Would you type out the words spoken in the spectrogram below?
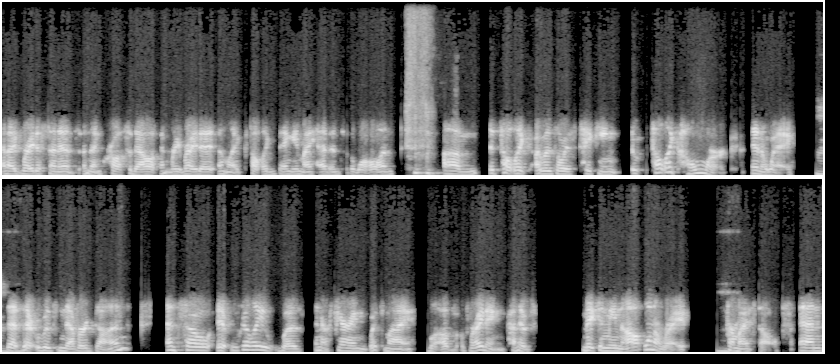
and I'd write a sentence and then cross it out and rewrite it and like felt like banging my head into the wall. And um, it felt like I was always taking, it felt like homework in a way mm-hmm. that, that was never done. And so it really was interfering with my love of writing, kind of making me not want to write mm-hmm. for myself. And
